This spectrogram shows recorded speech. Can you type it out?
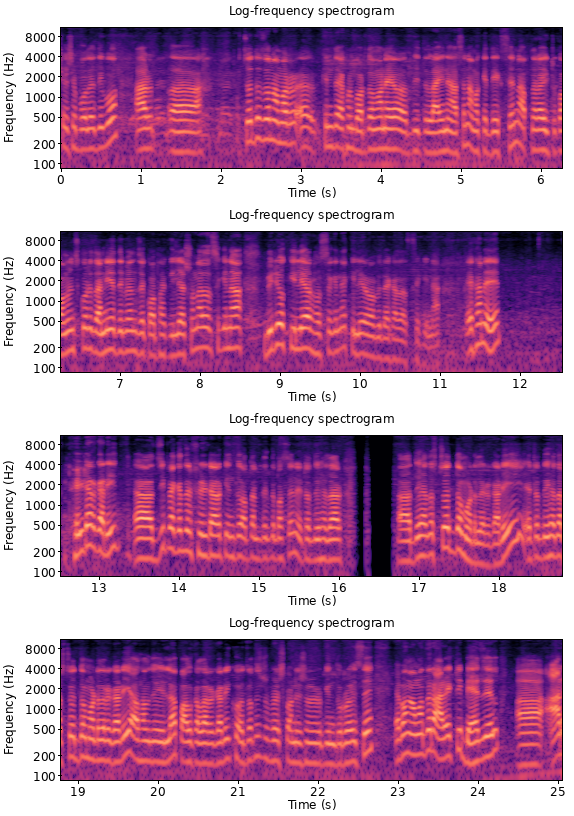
শেষে বলে দিব। আর চোদ্দ জন আমার কিন্তু এখন বর্তমানে লাইনে আছেন, আমাকে দেখছেন। আপনারা একটু কমেন্টস করে জানিয়ে দেবেন যে কথা ক্লিয়ার শোনা যাচ্ছে কিনা ভিডিও ক্লিয়ার হচ্ছে কিনা ক্লিয়ারভাবে দেখা যাচ্ছে কিনা। এখানে ফিল্টার গাড়ি জি প্যাকেজের ফিল্টার কিন্তু আপনারা দেখতে পাচ্ছেন, এটা দুই হাজার দুই মডেলের গাড়ি। এটা দুই হাজার চোদ্দ মডেলের গাড়ি, আলহামদুলিল্লাহ, পাল কালার গাড়ি যথেষ্ট ফ্রেশ কন্ডিশনের কিন্তু রয়েছে। এবং আমাদের আরেকটি ব্যাজেল আর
